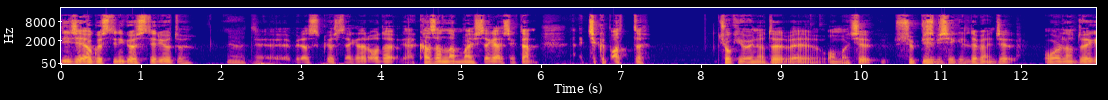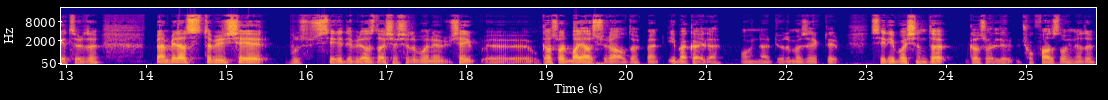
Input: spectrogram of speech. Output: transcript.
DJ Agustin'i gösteriyordu. Evet. Ee, biraz göstergeler. O da yani kazanılan maçta gerçekten çıkıp attı. Çok iyi oynadı ve o maçı sürpriz bir şekilde bence Orlando'ya getirdi. Ben biraz tabii şeye bu seride biraz daha şaşırdım. Hani şey e, Gasol bayağı süre aldı. Ben Ibaka ile oynar diyordum. Özellikle seri başında Gasol ile çok fazla oynadı.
